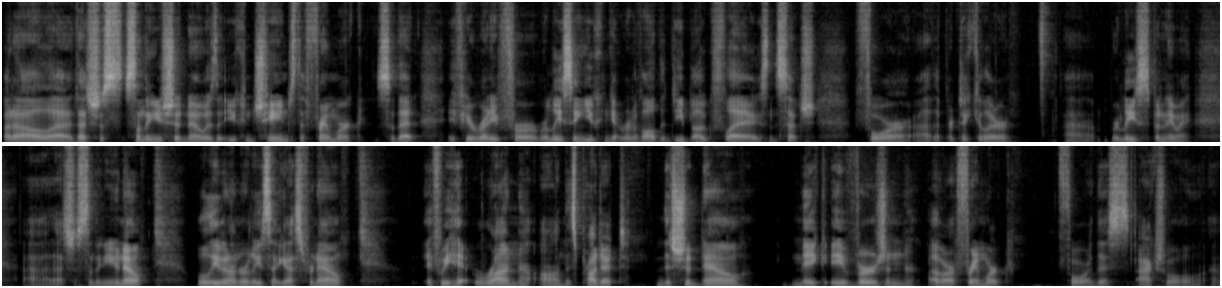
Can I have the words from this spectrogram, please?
But I'll, uh, that's just something you should know is that you can change the framework so that if you're ready for releasing, you can get rid of all the debug flags and such for uh, the particular uh, release. But anyway, uh, that's just something you know. We'll leave it on release, I guess, for now. If we hit run on this project, this should now make a version of our framework for this actual, uh,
